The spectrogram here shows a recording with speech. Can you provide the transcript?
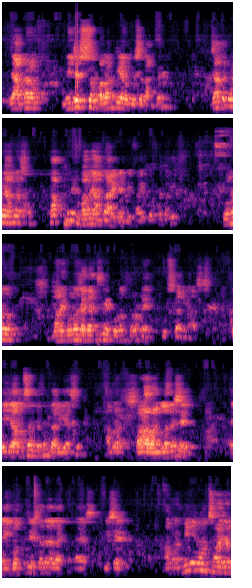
যে আপনারা নিজস্ব ভলান্টিয়ার অফিসে রাখবেন, যাতে করে আমরা তাৎক্ষণিক ভাবে আমরা আইডেন্টিফাই করতে পারি কোন মানে কোন জায়গা থেকে কোন ধরনের উস্কানি আসছে। এই যে আনসার যখন দাঁড়িয়ে আছে আমরা সারা বাংলাদেশে এই বত্রিশ হাজার আমরা মিনিমাম ছয় জন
